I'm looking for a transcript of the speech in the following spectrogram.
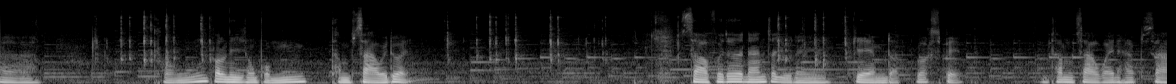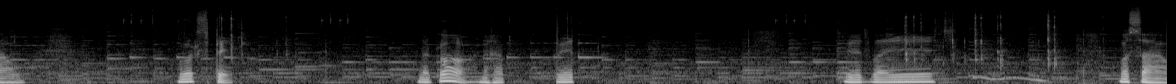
อของกรณีของผมทำซาวไว้ด้วย ซาวโฟลเดอร์นั้นจะอยู่ในเกม .workspace ผมทำซาวไว้นะครับซาว workspace แล้วก็นะครับเวทเวทไว้ว่าซาว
